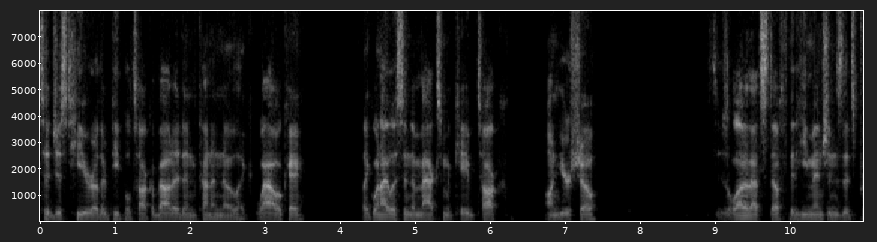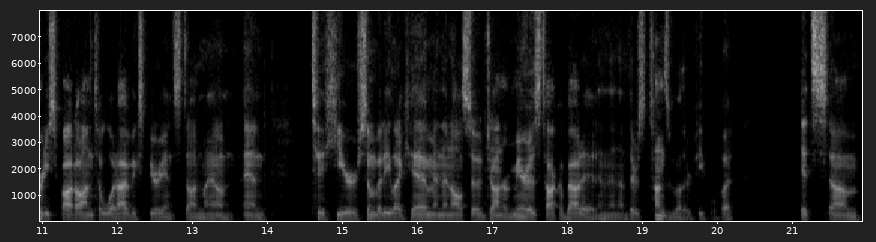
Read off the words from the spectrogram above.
to just hear other people talk about it and kind of know, like, wow, okay. Like when I listen to Max McCabe talk on your show, there's a lot of that stuff that he mentions that's pretty spot on to what I've experienced on my own. And to hear somebody like him and then also John Ramirez talk about it, and then uh, there's tons of other people, but it's um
